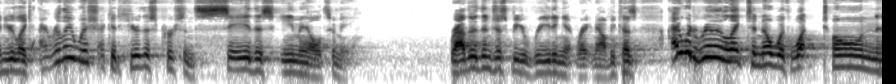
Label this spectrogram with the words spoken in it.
and you're like, I really wish I could hear this person say this email to me rather than just be reading it right now because I would really like to know with what tone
